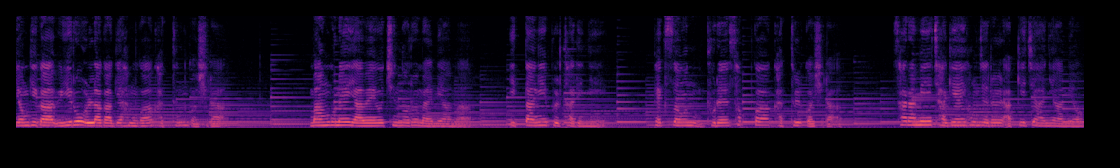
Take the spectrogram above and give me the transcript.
연기가 위로 올라가게 함과 같은 것이라 망군의 야외의 진노로 말미암아 이 땅이 불타리니 백성은 불의 섭과 같을 것이라. 사람이 자기의 형제를 아끼지 아니하며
